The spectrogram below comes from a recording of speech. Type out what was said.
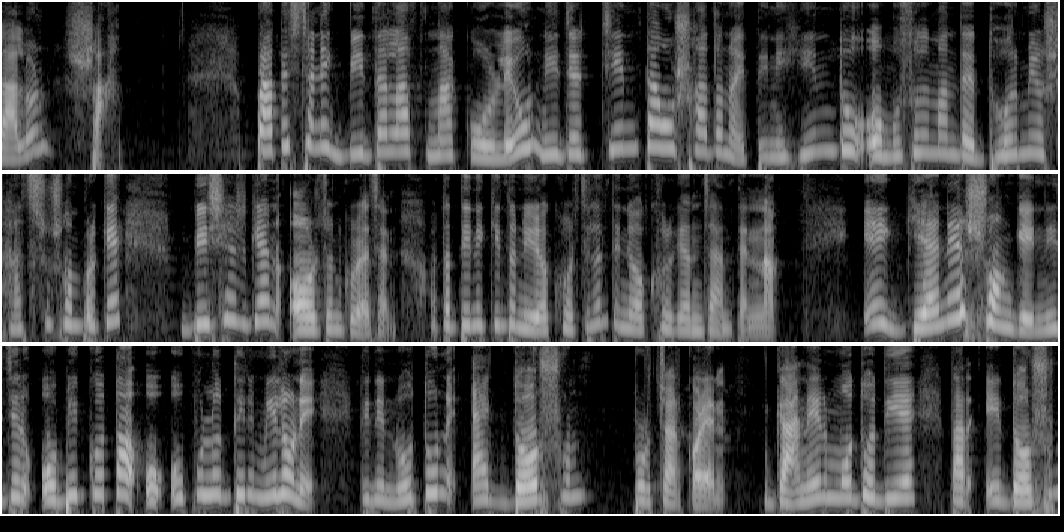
লালন শাহ। প্রাতিষ্ঠানিক বিদ্যা লাভ না করলেও নিজের চিন্তা ও সাধনায় তিনি হিন্দু ও মুসলমানদের ধর্মীয় শাস্ত্র সম্পর্কে বিশেষ জ্ঞান অর্জন করেছেন। অর্থাৎ তিনি কিন্তু নিরক্ষর ছিলেন, তিনি অক্ষর জ্ঞান জানতেন না। এই জ্ঞানের সঙ্গে নিজের অভিজ্ঞতা ও উপলব্ধির মিলনে তিনি নতুন এক দর্শন প্রচার করেন। গানের মধ্য দিয়ে তার এই দর্শন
